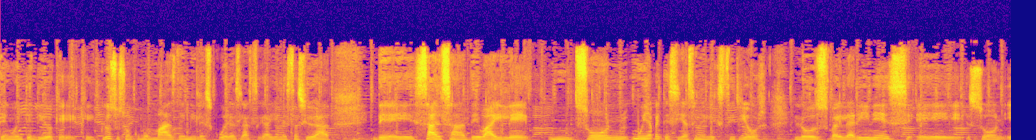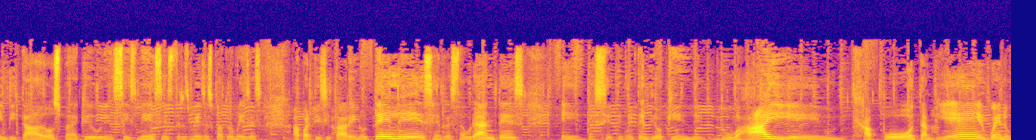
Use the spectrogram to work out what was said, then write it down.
tengo entendido que, incluso son como más de mil escuelas las que hay en esta ciudad de salsa, de baile, mm, son muy apetecidas en el exterior. Los bailarines eh, son invitados para que duren seis meses, tres meses, cuatro meses a participar en hoteles, en restaurantes. Eh, pues eh, tengo entendido que en Dubái, en Japón también. Bueno,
